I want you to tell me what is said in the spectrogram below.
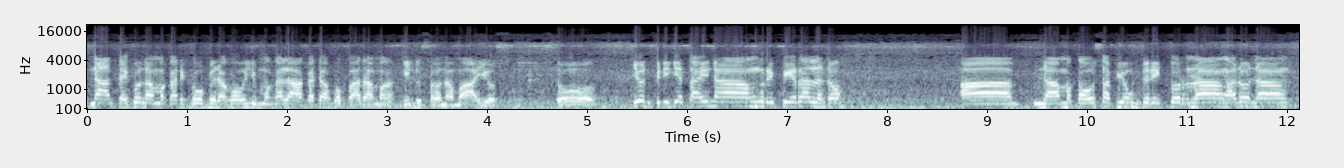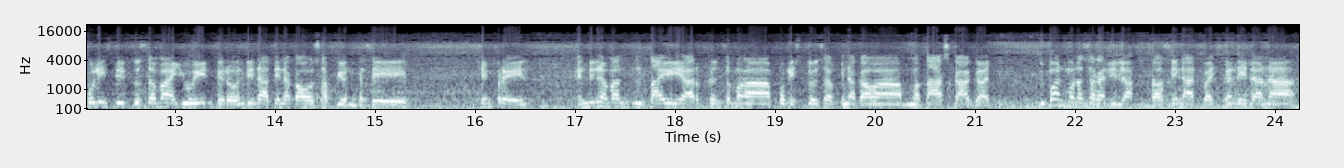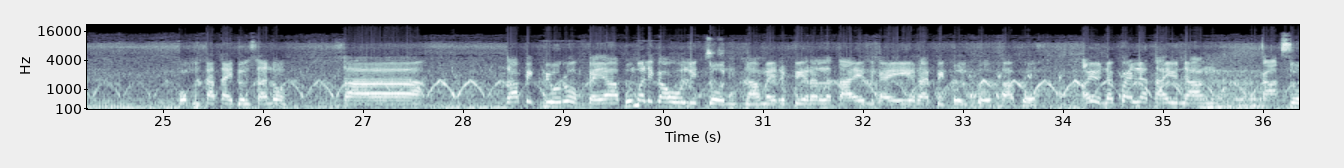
naantay ko na makarecover ako yung makalakad ako para makakilos ako na maayos. So, yun, binigyan tayo ng referral, ano, ah na makausap yung director ng ano ng pulis dito sa Mayuin pero hindi natin nakausap yun kasi siyempre hindi naman tayo iharap sa mga pulis doon sa pinakamataas kaagad duman muna sa kanila tapos ina-advise kanila na pumunta tayo doon sa ano sa traffic bureau. Kaya bumalik ako ulit doon na may referral na tayo kay Rapid Tulpo tapos ayun nag-file na tayo ng kaso.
